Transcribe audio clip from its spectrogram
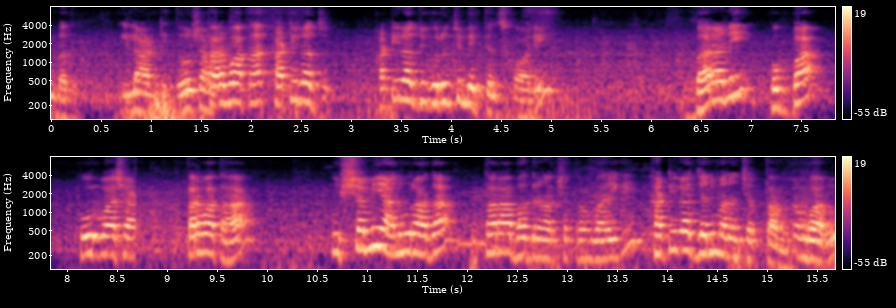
ఉండదు. ఇలాంటి దోష తర్వాత కటిరజ్జు. కటిరజ్జు గురించి మీరు తెలుసుకోవాలి. భరణి పుబ్బ పూర్వాష. తర్వాత పుష్యమి అనురాధ ఉత్తరాభద్ర నక్షత్రం వారికి కటిరజ్ అని మనం చెప్తాము వారు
